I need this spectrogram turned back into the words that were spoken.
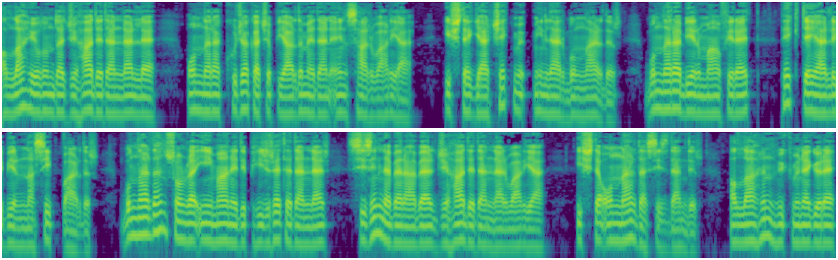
Allah yolunda cihad edenlerle onlara kucak açıp yardım eden ensar var ya, işte gerçek müminler bunlardır. Bunlara bir mağfiret, pek değerli bir nasip vardır. Bunlardan sonra iman edip hicret edenler, sizinle beraber cihad edenler var ya, işte onlar da sizdendir. Allah'ın hükmüne göre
